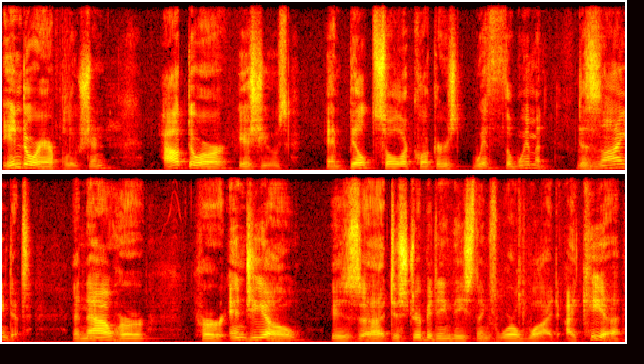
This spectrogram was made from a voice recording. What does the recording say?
indoor air pollution, outdoor issues, and built solar cookers with the women, designed it. And now her, her NGO is uh, distributing these things worldwide. IKEA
